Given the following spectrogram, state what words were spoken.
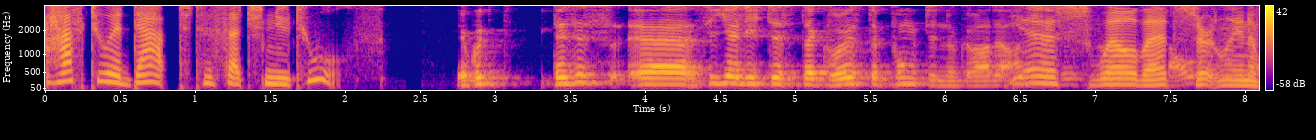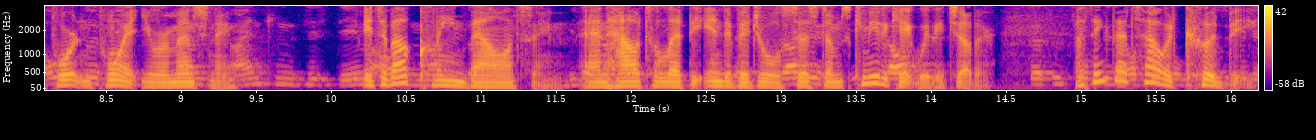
have to adapt to such new tools? Das ist äh, sicherlich das, der größte Punkt, den du gerade Yes, well, that's certainly an important point you were mentioning. It's about clean balancing and how to let the individual systems communicate with each other. I think that's how it could be.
